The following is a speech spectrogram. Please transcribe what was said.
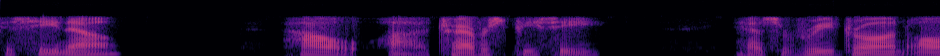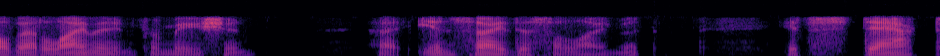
To see now how uh, Traverse PC has redrawn all that alignment information uh, inside this alignment. It's stacked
